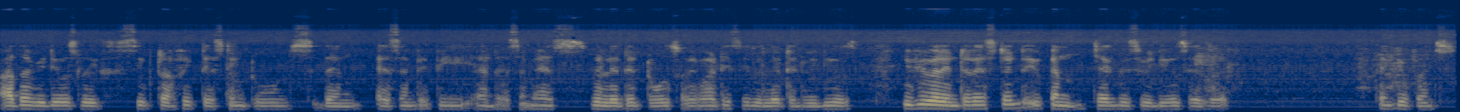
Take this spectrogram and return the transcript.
other videos like SIP traffic testing tools, then SMPP and SMS related tools or RTC related videos. If you are interested, you can check these videos as well. Thank you friends.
